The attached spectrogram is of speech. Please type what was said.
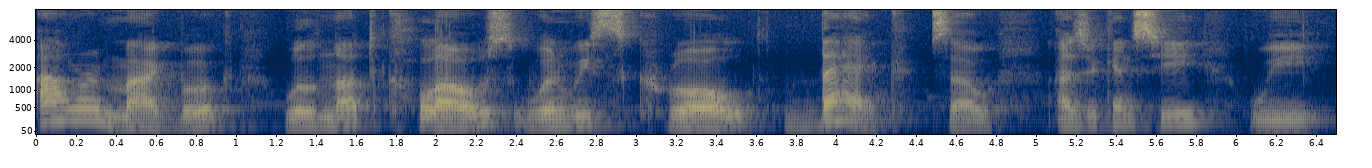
our MacBook will not close when we scroll back. So as you can see, we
